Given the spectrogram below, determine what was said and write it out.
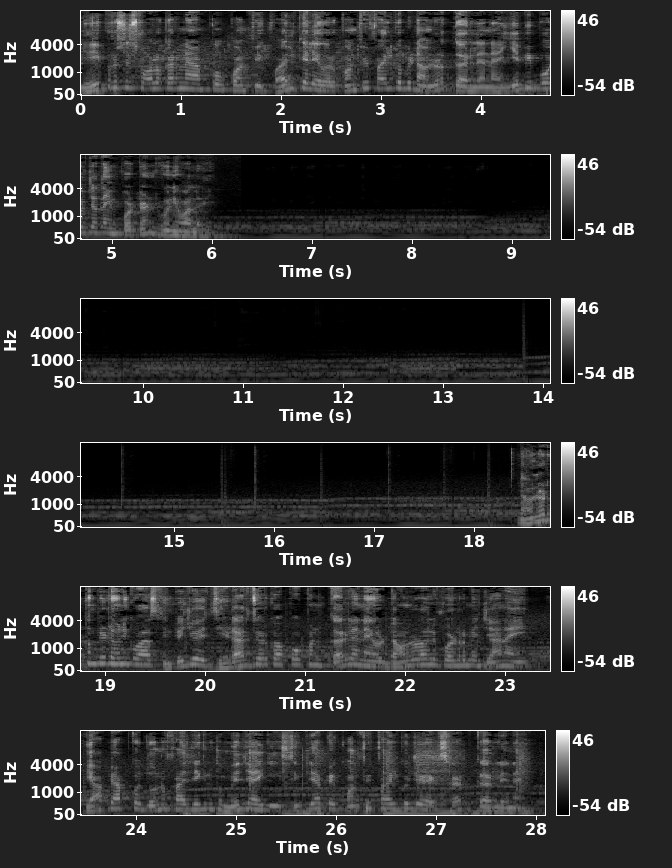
यही प्रोसेस फॉलो करना है आपको कॉन्फिग फ़ाइल के लिए और कॉन्फिग फ़ाइल को भी डाउनलोड कर लेना है। ये भी बहुत ज़्यादा इंपॉर्टेंट होने वाला है। डाउनलोड कंप्लीट होने के बाद सिंपली जो है जेड आर को आप ओपन कर लेना है और डाउनलोड वाले फोल्डर में जाना है। यहाँ पे आपको दोनों फ़ाइल देखने को मिल जाएगी। सिंपली आप पे कॉन्फिग फ़ाइल को जो है एक्सट्रैक्ट कर लेना है।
